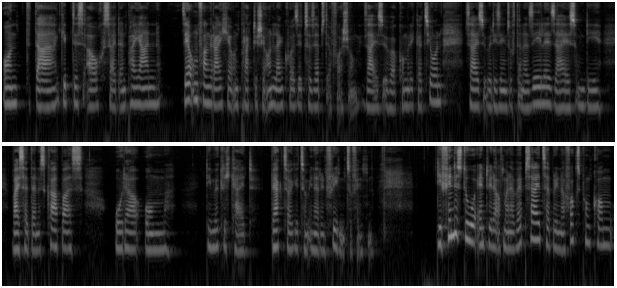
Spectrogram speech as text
Und da gibt es auch seit ein paar Jahren sehr umfangreiche und praktische Online-Kurse zur Selbsterforschung, sei es über Kommunikation, sei es über die Sehnsucht deiner Seele, sei es um die Weisheit deines Körpers oder um die Möglichkeit, Werkzeuge zum inneren Frieden zu finden. Die findest du entweder auf meiner Website sabrinafox.com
